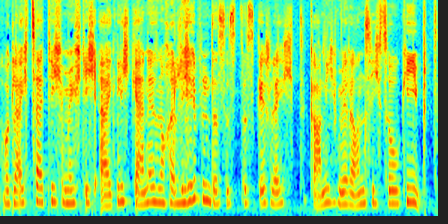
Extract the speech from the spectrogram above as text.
aber gleichzeitig möchte ich eigentlich gerne noch erleben, dass es das Geschlecht gar nicht mehr an sich so gibt.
